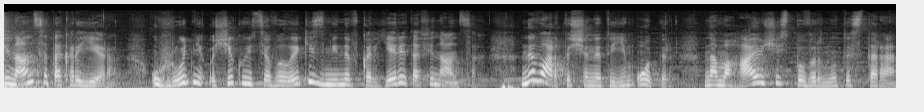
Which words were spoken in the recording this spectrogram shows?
Фінанси та кар'єра. У грудні очікуються великі зміни в кар'єрі та фінансах. Не варто щинити їм опір, намагаючись повернути старе.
